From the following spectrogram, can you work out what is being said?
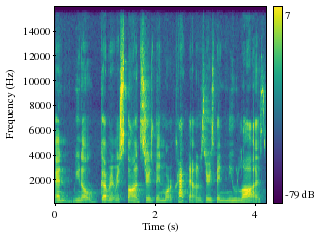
and you know government response, there's been more crackdowns. There's been new laws.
